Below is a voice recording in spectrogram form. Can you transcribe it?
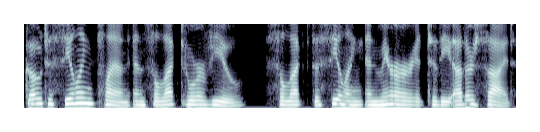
Go to Ceiling Plan and select your view, select the ceiling and mirror it to the other side.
